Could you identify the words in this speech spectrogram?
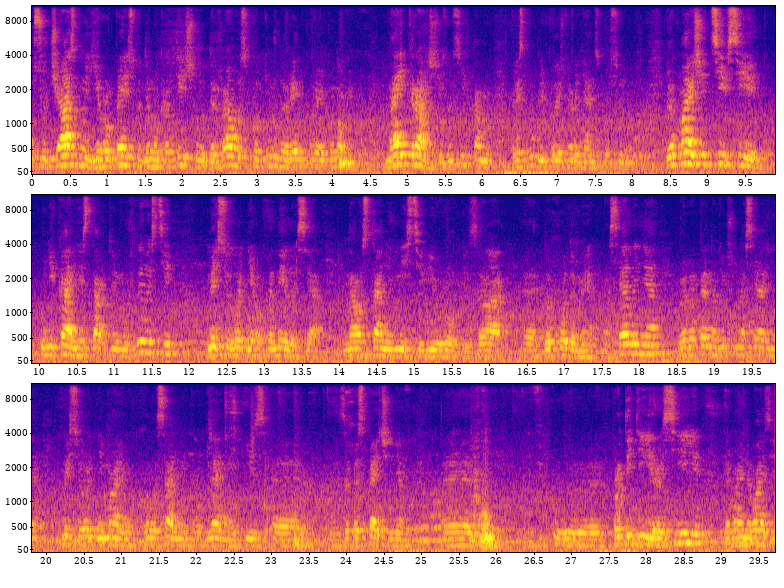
у сучасну європейську демократичну державу з потужною ринковою економікою. Найкращі з усіх там республік колишнього радянського союзу. І от маючи ці всі унікальні стартові можливості, ми сьогодні опинилися на останньому місці в Європі за е, доходами населення, ВВП на душу населення. Ми сьогодні маємо колосальну проблему із е, забезпеченням е, протидії Росії. Я маю на увазі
